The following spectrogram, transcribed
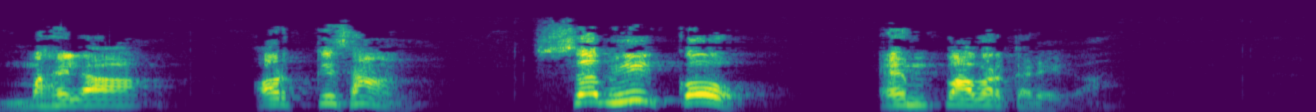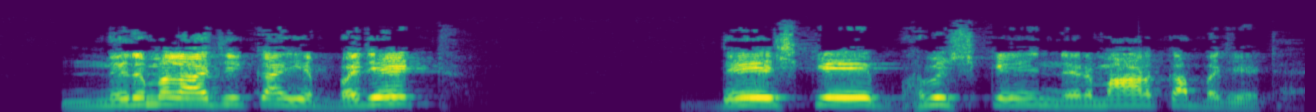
महिला और किसान सभी को एम्पावर करेगा। निर्मला जी का ये बजट देश के भविष्य के निर्माण का बजट है।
